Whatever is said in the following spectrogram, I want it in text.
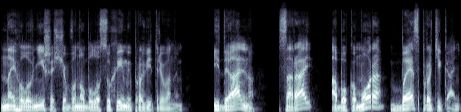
найголовніше, щоб воно було сухим і провітрюваним. Ідеально сарай або комора без протікань,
